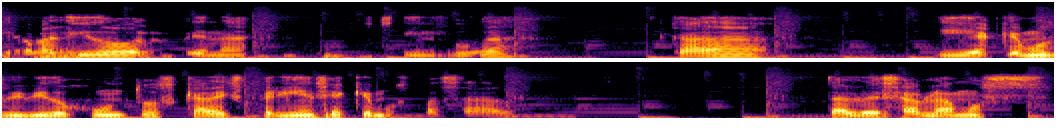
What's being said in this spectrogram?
Y ha valido la pena, sin duda, cada día que hemos vivido juntos, cada experiencia que hemos pasado. Tal vez hablamos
